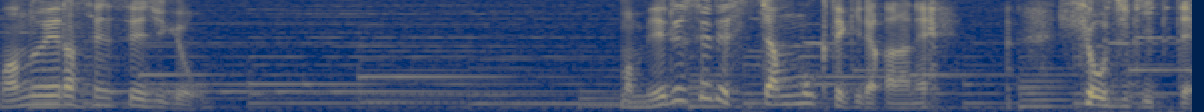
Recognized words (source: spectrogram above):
マヌエラ先生授業。まあ、メルセデスちゃん目的だからね。正直言って。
